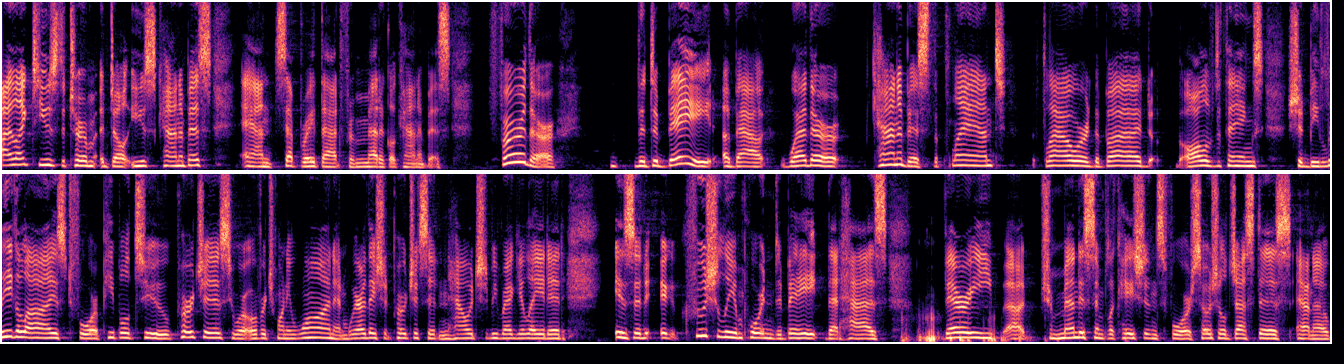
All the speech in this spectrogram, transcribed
I like to use the term adult use cannabis and separate that from medical cannabis. Further, the debate about whether cannabis, the plant, the flower, the bud, all of the things should be legalized for people to purchase who are over 21 and where they should purchase it and how it should be regulated is a, a crucially important debate that has very uh, tremendous implications for social justice and a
